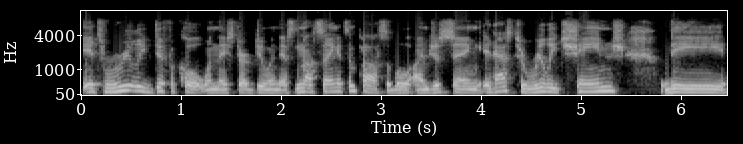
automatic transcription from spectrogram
It's really difficult when they start doing this. I'm not saying it's impossible. I'm just saying it has to really change the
